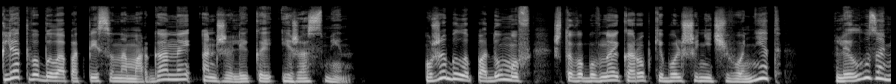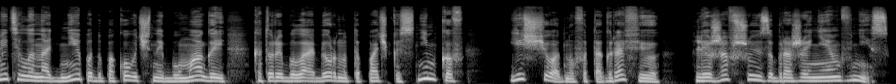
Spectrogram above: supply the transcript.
Клятва была подписана Морганой, Анжеликой и Жасмин. Уже было подумав, что в обувной коробке больше ничего нет, Лилу заметила на дне под упаковочной бумагой, которой была обернута пачка снимков, еще одну фотографию, лежавшую изображением вниз.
